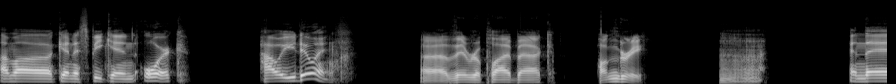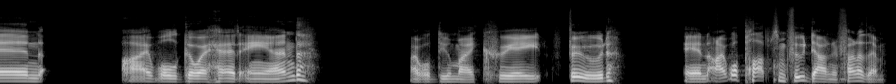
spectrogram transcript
I'm uh, gonna speak in orc. How are you doing? Uh, they reply back, "Hungry." And then I will go ahead and I will do my create food and I will plop some food down in front of them.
